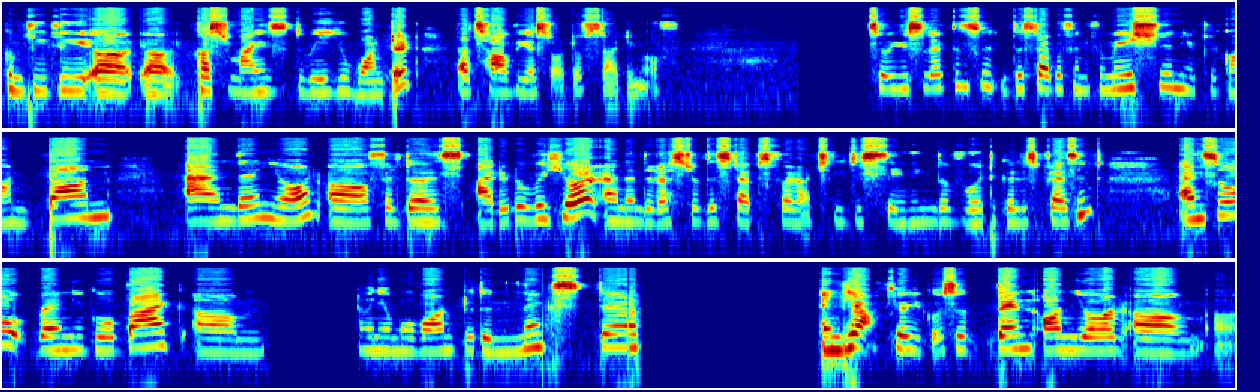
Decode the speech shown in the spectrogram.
completely uh, uh, customize the way you want it. That's how we are sort of starting off. So you select this, this type of information, you click on done, and then your uh, filter is added over here and then the rest of the steps for actually just saving the vertical is present and so when you go back um, when you move on to the next step and yeah, here you go. So then on your um, uh,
